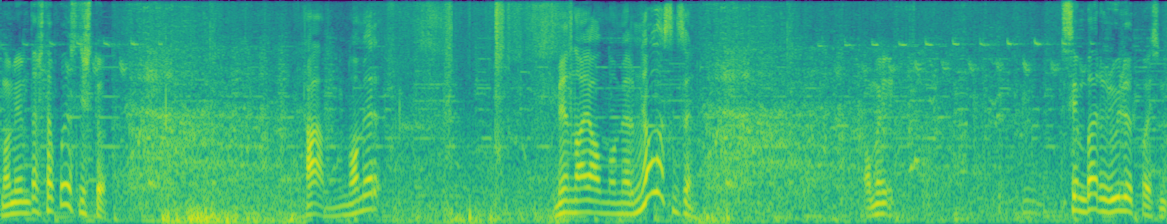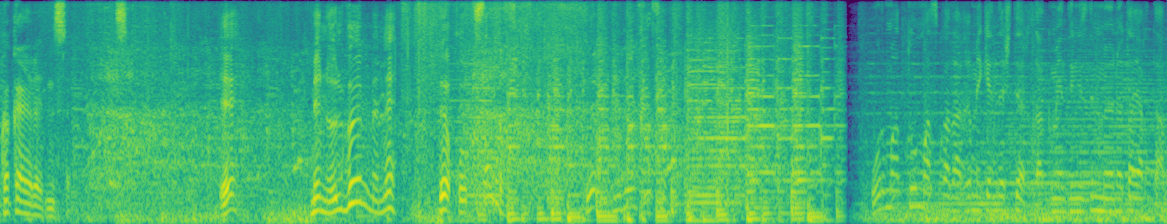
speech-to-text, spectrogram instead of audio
Номеримди таштап кой если что? А номер? Менин аялымдын номерин эмне кыласың сен амай сен баары бир өлүп атпайсыңбы какая разница? Э мен өлбөйм мен э э турсаңдар урматтуу москвадагы мекендештер документиңиздин мөөнөтү аяктап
